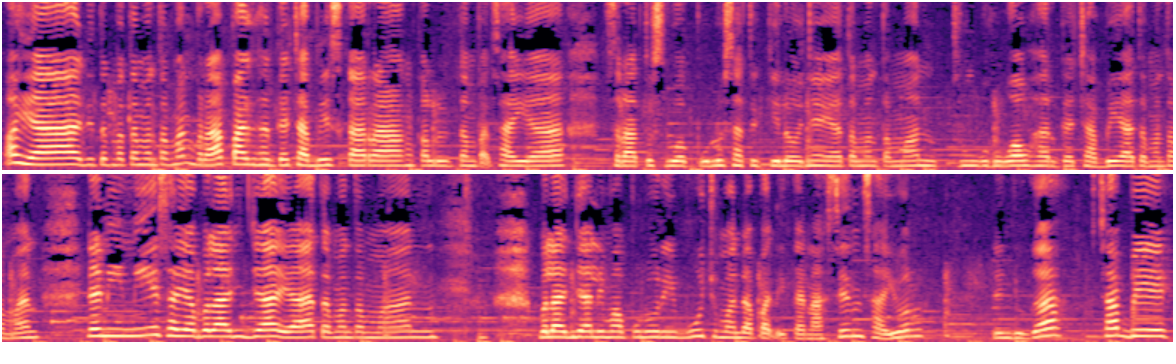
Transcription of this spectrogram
Oh ya, di tempat teman-teman berapa harga cabai sekarang? Kalau di tempat saya 120 satu kilonya ya teman-teman. Sungguh wow harga cabai ya teman-teman. Dan ini saya belanja ya teman-teman. Belanja 50.000 cuma dapat ikan asin, sayur dan juga cabai.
